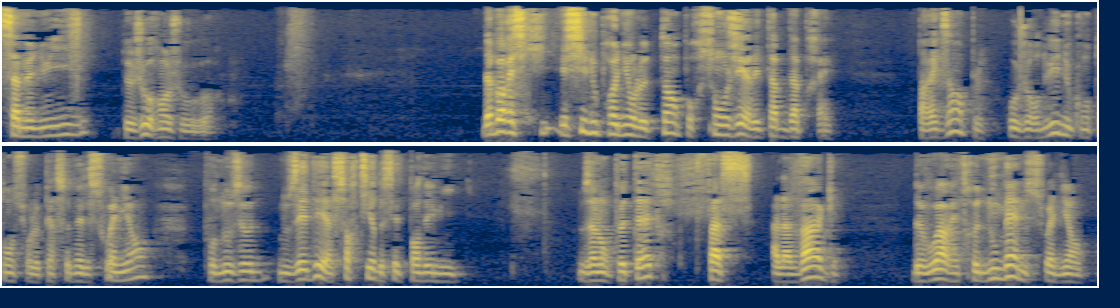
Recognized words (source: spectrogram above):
s'amenuisent de jour en jour. D'abord, et si nous prenions le temps pour songer à l'étape d'après? Par exemple, aujourd'hui, nous comptons sur le personnel soignant pour nous, nous aider à sortir de cette pandémie. Nous allons peut-être, face à la vague, devoir être nous-mêmes soignants,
